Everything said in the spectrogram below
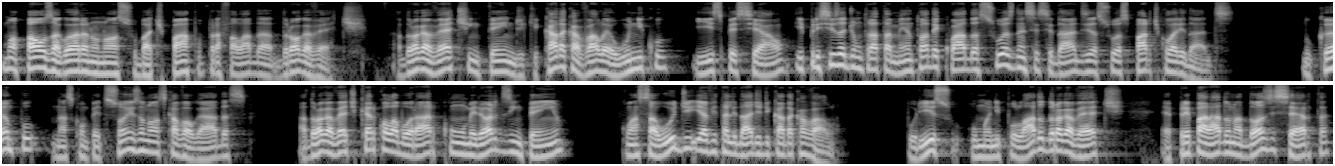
Uma pausa agora no nosso bate-papo para falar da Droga Vet. A Droga Vet entende que cada cavalo é único e especial e precisa de um tratamento adequado às suas necessidades e às suas particularidades. No campo, nas competições ou nas cavalgadas, a Droga Vet quer colaborar com o melhor desempenho, com a saúde e a vitalidade de cada cavalo. Por isso, o manipulado Droga Vet É preparado na dose certa,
